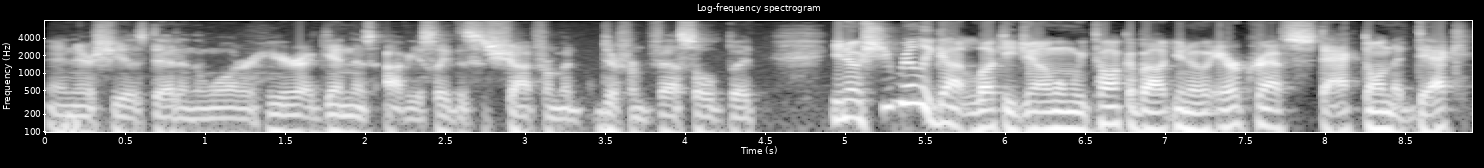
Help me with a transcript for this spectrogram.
and there she is dead in the water here again this obviously this is shot from a different vessel but you know she really got lucky jon when we talk about you know aircraft stacked on the deck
